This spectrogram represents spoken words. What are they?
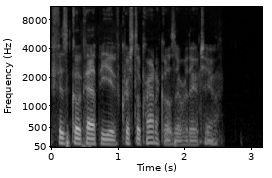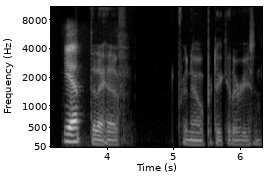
physical copy of Crystal Chronicles over there too Yeah. that I have for no particular reason.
